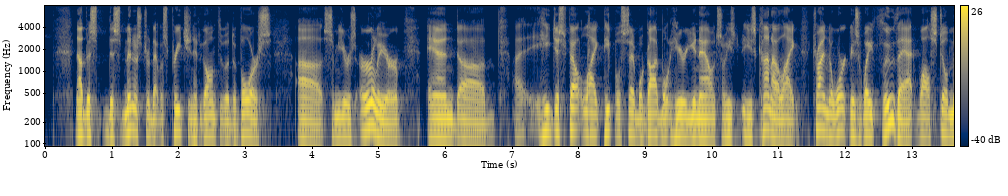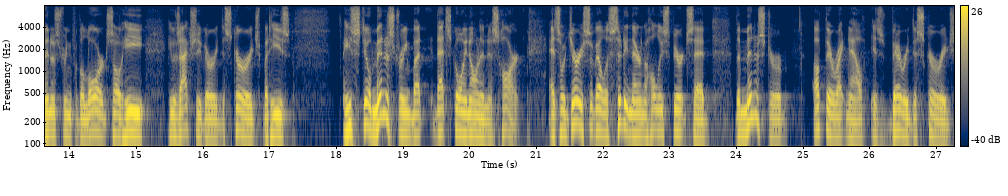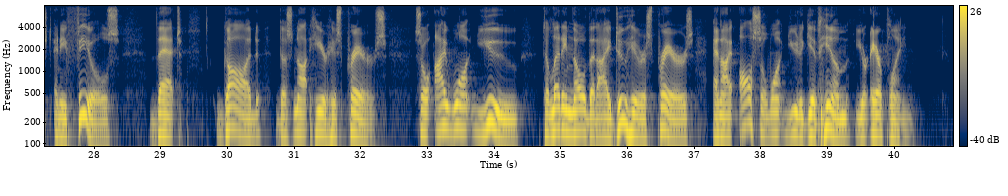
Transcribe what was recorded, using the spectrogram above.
Now, this, this minister that was preaching had gone through a divorce uh, some years earlier, and uh, uh, he just felt like people said, Well, God won't hear you now. And so he's, he's kind of like trying to work his way through that while still ministering for the Lord. So he, he was actually very discouraged, but he's he's still ministering, but that's going on in his heart. And so Jerry Savelle is sitting there, and the Holy Spirit said, The minister up there right now is very discouraged, and he feels that God does not hear his prayers. So I want you to let him know that I do hear his prayers, and I also want you to give him your airplane.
